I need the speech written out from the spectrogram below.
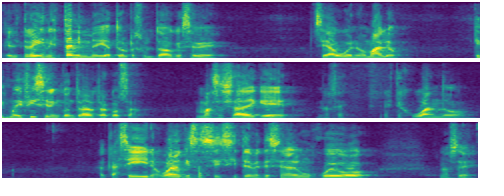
el trading es tan inmediato el resultado que se ve, sea bueno o malo, que es muy difícil encontrar otra cosa. Más allá de que, no sé, estés jugando al casino. Bueno, quizás si, te metes en algún juego, no sé,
